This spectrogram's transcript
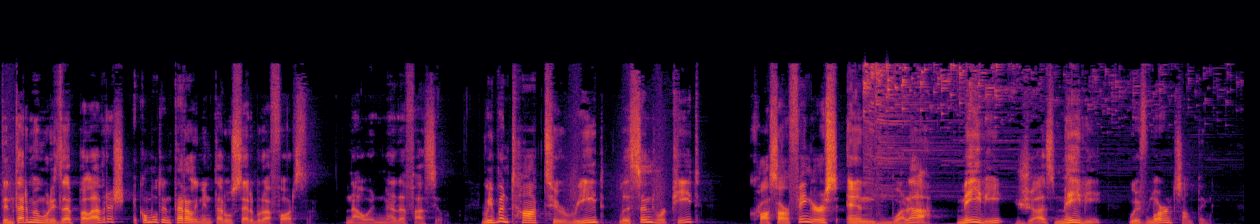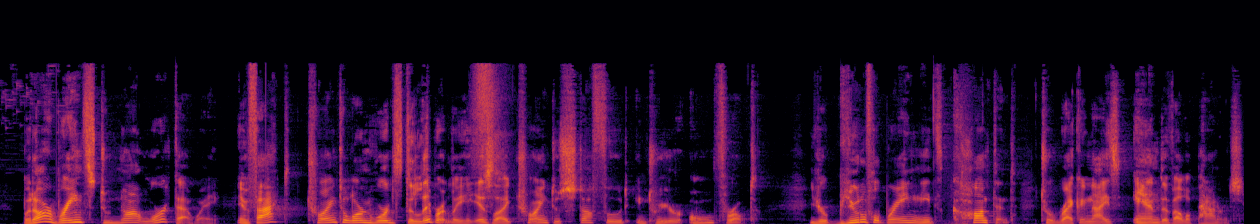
Tentar memorizar palavras é como tentar alimentar o cérebro à força. Não é nada fácil. We've been taught to read, listen, repeat, cross our fingers, and voila, maybe, just maybe, we've learned something. But our brains do not work that way. In fact, trying to learn words deliberately is like trying to stuff food into your own throat. Your beautiful brain needs content to recognize and develop patterns.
